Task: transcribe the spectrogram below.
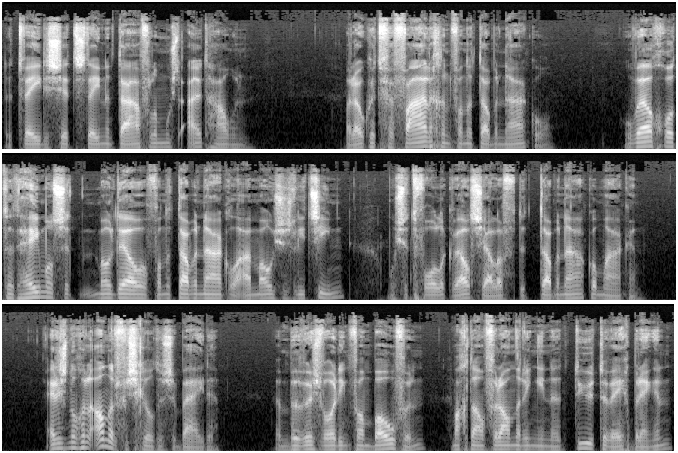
de tweede set stenen tafelen moest uithouden maar ook het vervaardigen van de tabernakel. Hoewel God het hemelse model van de tabernakel aan Mozes liet zien, moest het volk wel zelf de tabernakel maken. Er is nog een ander verschil tussen beide. Een bewustwording van boven mag dan verandering in de natuur teweeg brengen,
